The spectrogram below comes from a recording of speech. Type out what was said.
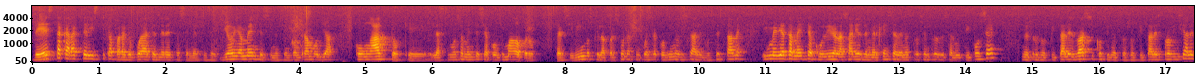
de esta característica para que pueda atender estas emergencias. Y obviamente, si nos encontramos ya con un acto que lastimosamente se ha consumado, pero percibimos que la persona se encuentra con signos vitales o está estable, inmediatamente acudir a las áreas de emergencia de nuestros centros de salud tipo C, nuestros hospitales básicos y nuestros hospitales provinciales,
